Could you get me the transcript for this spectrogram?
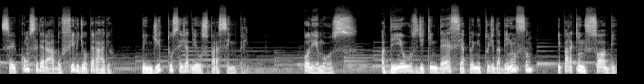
ser considerado filho de operário. Bendito seja Deus para sempre. Oremos. Ó Deus, de quem desce a plenitude da bênção, e para quem sobe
